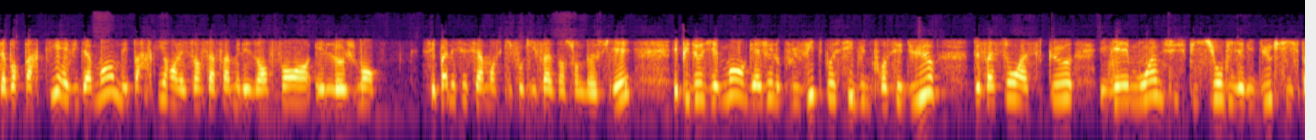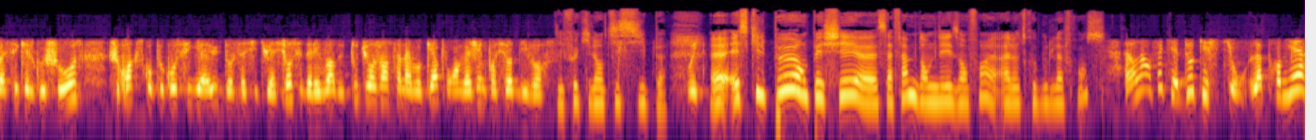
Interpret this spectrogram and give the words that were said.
D'abord partir, évidemment, mais partir en laissant sa femme et les enfants et le logement c'est pas nécessairement ce qu'il faut qu'il fasse dans son dossier. Et puis deuxièmement, engager le plus vite possible une procédure de façon à ce qu'il y ait moins de suspicions vis-à-vis d'Hugues s'il se passait quelque chose. Je crois que ce qu'on peut conseiller à Hugues dans sa situation, c'est d'aller voir de toute urgence un avocat pour engager une procédure de divorce. Il faut qu'il anticipe. Oui. Euh, est-ce qu'il peut empêcher euh, sa femme d'emmener les enfants à l'autre bout de la France? Alors là, en fait, il y a deux questions. La première,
